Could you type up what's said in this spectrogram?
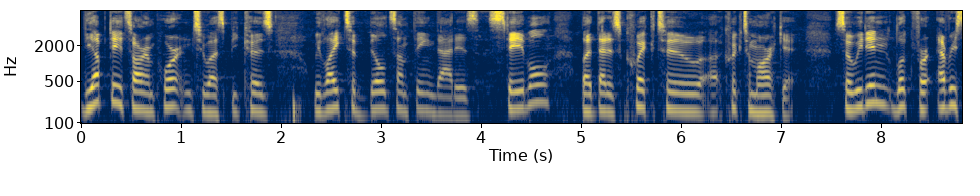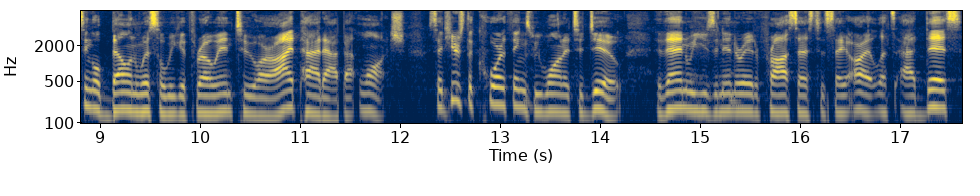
the updates are important to us because we like to build something that is stable, but that is quick to uh, quick to market. So we didn't look for every single bell and whistle we could throw into our iPad app at launch. Said here's the core things we wanted to do. Then we use an iterative process to say, all right, let's add this.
